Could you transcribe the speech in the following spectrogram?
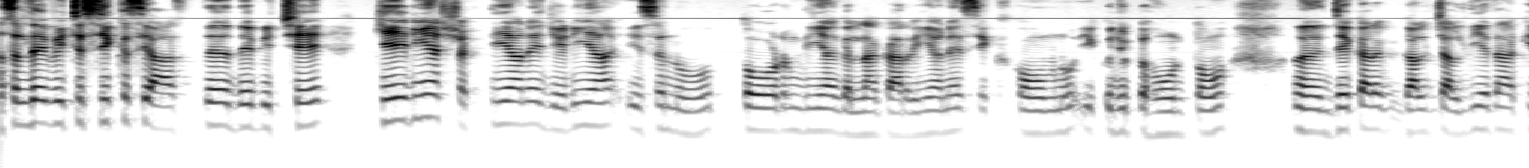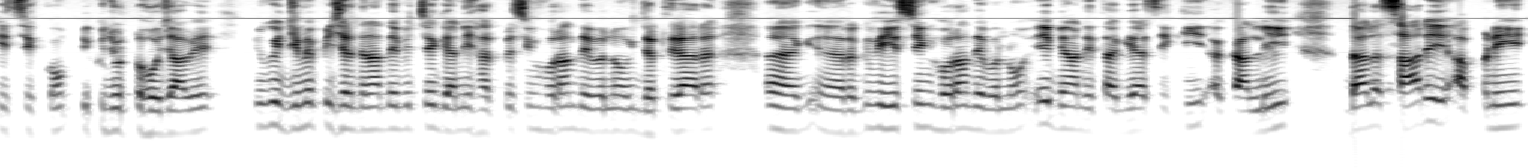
ਅਸਲ ਦੇ ਵਿੱਚ ਸਿੱਖ ਸਿਆਸਤ ਦੇ ਪਿੱਛੇ ਕਿਹੜੀਆਂ ਸ਼ਕਤੀਆਂ ਨੇ ਜਿਹੜੀਆਂ ਇਸ ਨੂੰ ਤੋੜਨ ਦੀਆਂ ਗੱਲਾਂ ਕਰ ਰਹੀਆਂ ਨੇ? ਸਿੱਖ ਕੌਮ ਨੂੰ ਇਕਜੁੱਟ ਹੋਣ ਤੋਂ ਅਹ ਜੇਕਰ ਗੱਲ ਚੱਲਦੀ ਹੈ ਤਾਂ ਕਿ ਸਿੱਖ ਕੌਮ ਇਕਜੁੱਟ ਹੋ ਜਾਵੇ। ਕਿਉਂਕਿ ਜਿਵੇਂ ਪਿਛਲੇ ਦਿਨਾਂ ਦੇ ਵਿੱਚ ਗਿਆਨੀ ਹਰਪ੍ਰੀਤ ਸਿੰਘ ਹੋਰਾਂ ਦੇ ਵੱਲੋਂ ਜਥੇਦਾਰ ਅਹ, ਅਹ, ਰਘਵੀਰ ਸਿੰਘ ਹੋਰਾਂ ਦੇ ਵੱਲੋਂ ਇਹ ਬਿਆਨ ਦਿੱਤਾ ਗਿਆ ਸੀ ਕਿ ਅਕਾਲੀ ਦਲ ਸਾਰੇ ਆਪਣੀ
